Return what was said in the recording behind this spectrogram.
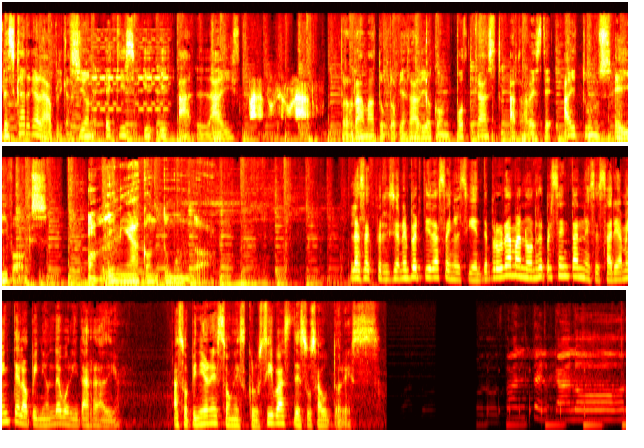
Descarga la aplicación XIIA Live para tu celular. Programa tu propia radio con podcast a través de iTunes e iVoox. En línea con tu mundo. Las expresiones vertidas en el siguiente programa no representan necesariamente la opinión de Bonita Radio. Las opiniones son exclusivas de sus autores. falta el calor,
